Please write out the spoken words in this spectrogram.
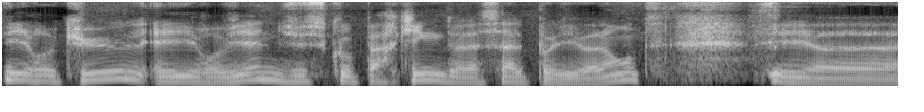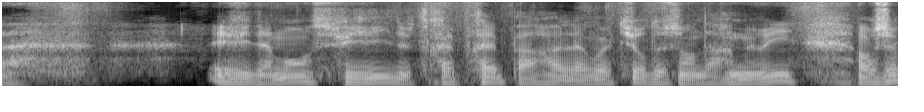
ils reculent et ils reviennent jusqu'au parking de la salle polyvalente et euh, évidemment suivi de très près par la voiture de gendarmerie. Alors je,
